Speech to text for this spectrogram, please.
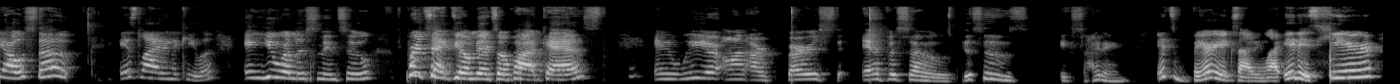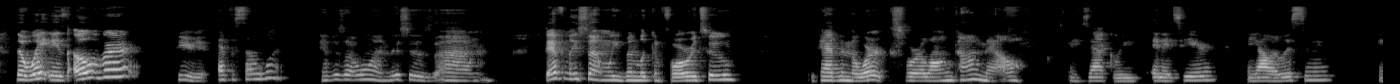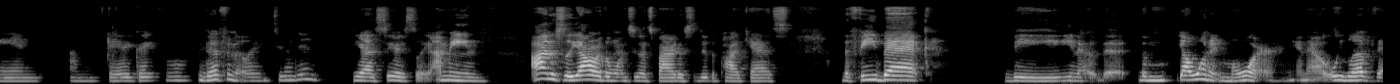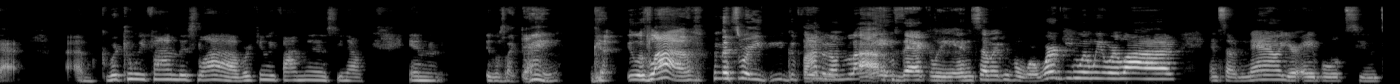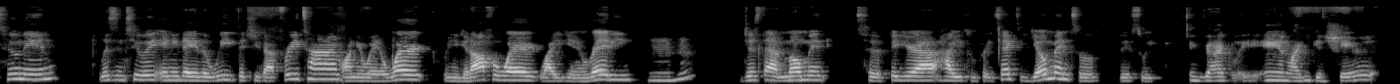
Hey y'all, what's up? It's Lida and Aquila. And you are listening to Protect Your Mental Podcast. And we are on our first episode. This is exciting. It's very exciting. Like it is here. The wait is over. Period. Episode one. Episode one. This is um definitely something we've been looking forward to. We've had it in the works for a long time now. Exactly. And it's here and y'all are listening. And I'm very grateful. Definitely. Tuned in. Yeah, seriously. I mean, honestly, y'all are the ones who inspired us to do the podcast. The feedback, the you know, the the y'all wanted more. You know, we love that. Um, where can we find this live? Where can we find this? You know, and it was like, dang, it was live. That's where you, you could find it on live. Exactly. And so many people were working when we were live. And so now you're able to tune in Listen to it any day of the week that you got free time on your way to work, when you get off of work, while you're getting ready. Mm-hmm. Just that moment to figure out how you can protect your mental this week. Exactly. And like you can share it.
